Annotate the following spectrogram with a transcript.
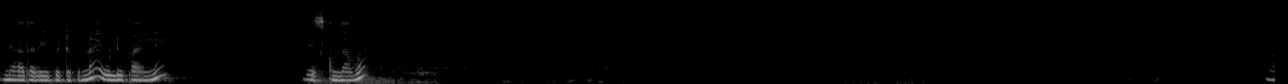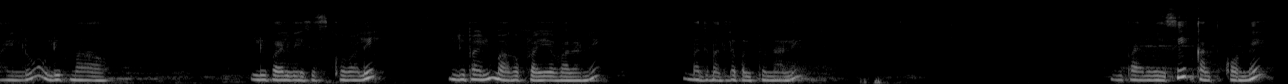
చిన్నగా తరిగి పెట్టుకున్న ఉల్లిపాయల్ని వేసుకుందాము. ఆయిల్ ఉల్లి ఉల్లిపాయలు వేసేసుకోవాలి. ఉల్లిపాయలు బాగా ఫ్రై అవ్వాలండి. మధ్య మధ్యలో కలుపుతుండాలి. ఉల్లిపాయలు వేసి కలుపుకోండి.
